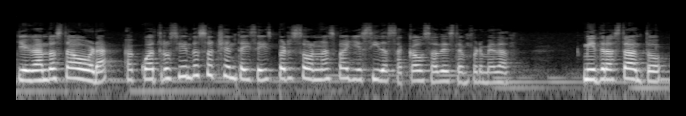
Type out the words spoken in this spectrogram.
llegando hasta ahora a 486 personas fallecidas a causa de esta enfermedad. Mientras tanto,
